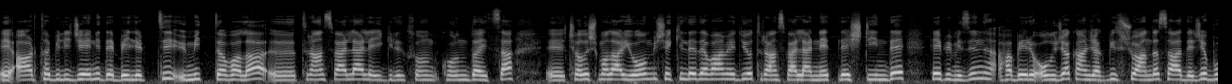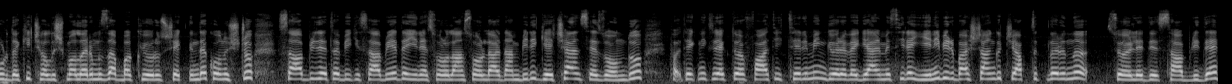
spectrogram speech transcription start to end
e, artabileceğini de belirtti. Ümit Davala e, transferlerle ilgili son, konudaysa e, çalışmalar yoğun bir şekilde devam ediyor. Transferler netleştiğinde hepimizin haberi olacak. Ancak biz şu anda sadece buradaki çalışmalarımıza bakıyoruz şeklinde konuştu. Sabri de tabii ki Sabri'ye de yine sorulan sorulardan biri geçen sezondu. Teknik direktör Fatih Terim'in göreve gelmesiyle yeni bir başlangıç yaptıklarını söyledi Sabri de.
